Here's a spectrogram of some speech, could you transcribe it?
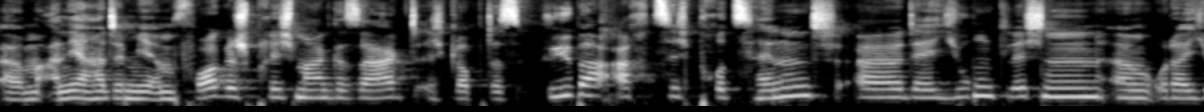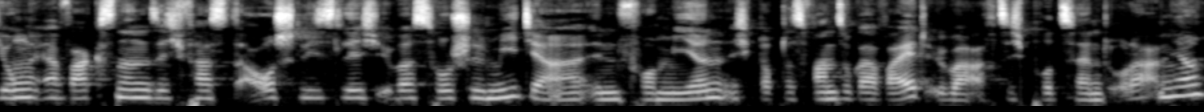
ähm, Anja hatte mir im Vorgespräch mal gesagt, ich glaube, dass über 80 Prozent äh, der Jugendlichen äh, oder jungen Erwachsenen Erwachsenen sich fast ausschließlich über Social Media informieren. Ich glaube, das waren sogar weit über 80 Prozent, oder Anja?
